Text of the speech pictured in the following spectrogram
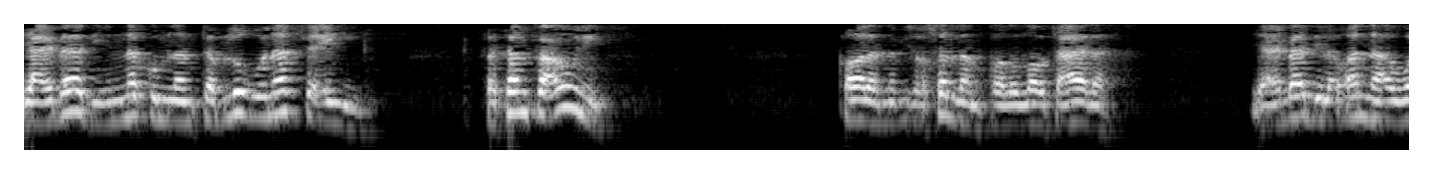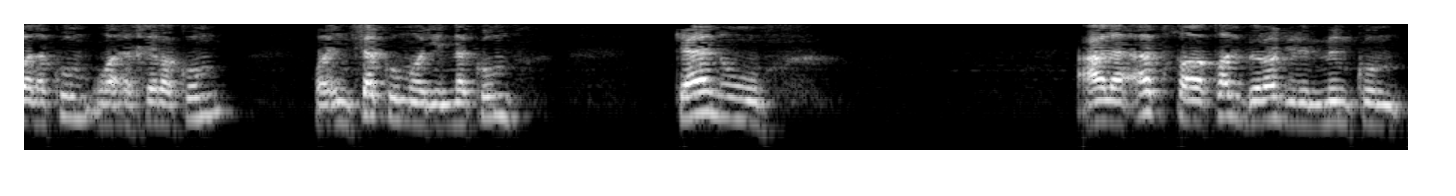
يا عبادي إنكم لن تبلغوا نفعي فتنفعوني. قال النبي صلى الله عليه وسلم قال الله تعالى يا عبادي لو أن أولكم وآخركم وإنسكم وجنكم كانوا على أتقى قلب رجل منكم.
